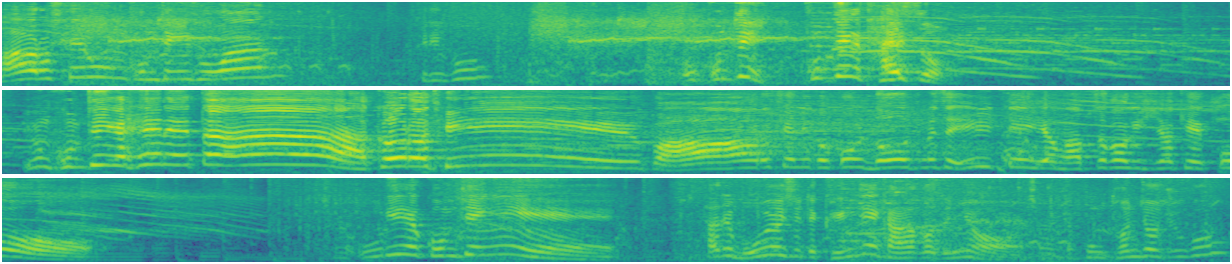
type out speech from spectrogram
바로 새로운 곰탱이 소환. 그리고 오 곰탱이 곰탱이가 다 했어. 이건 곰탱이가 해냈다! 그렇지 바로 셸리가 골 넣어주면서 1대0 앞서가기 시작했고 자, 우리의 곰탱이 다들 모여있을 때 굉장히 강하거든요. 자 일단 공 던져주고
